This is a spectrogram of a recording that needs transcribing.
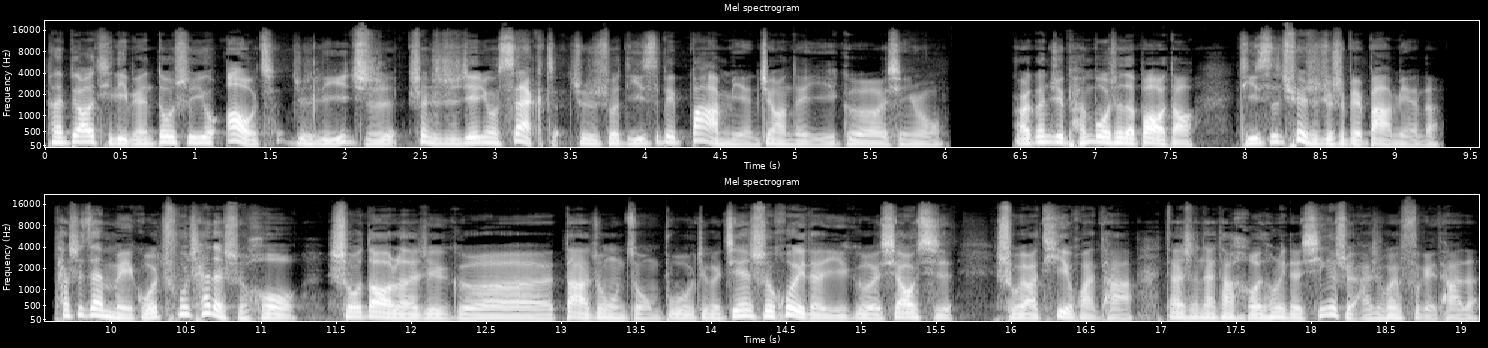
它的标题里边都是用 out，就是离职，甚至直接用 sacked，就是说迪斯被罢免这样的一个形容。而根据彭博社的报道，迪斯确实就是被罢免的。他是在美国出差的时候收到了这个大众总部这个监事会的一个消息，说要替换他，但是呢，他合同里的薪水还是会付给他的。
